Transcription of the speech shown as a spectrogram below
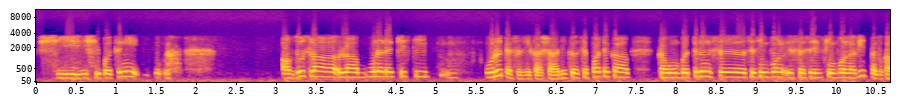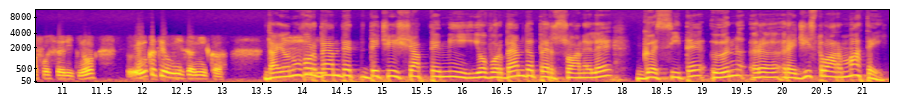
și, și bătrânii au dus la, la unele chestii urâte, să zic așa. Adică se poate ca, ca un bătrân să, să, se, învol, să se fi îmbolnăvit pentru că a fost sărit, nu? Eu nu cred că e o miză mică. Dar eu nu vorbeam de, de cei șapte mii, eu vorbeam de persoanele găsite în re- registrul armatei.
